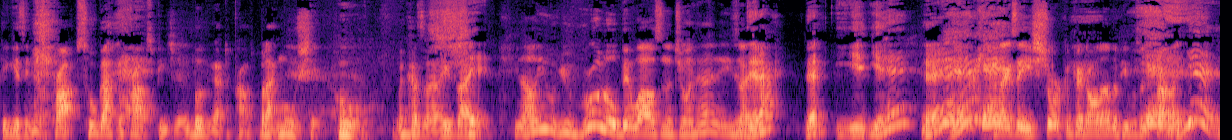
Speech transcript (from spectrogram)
he gives him his props. Who got the props? PJ Booger got the props. Black Moon shit. Who? Because uh, he's like, he's like, "Oh, you you grew a little bit while I was in the joint, huh?" And he's like, Did I? Yeah, yeah, Yeah, okay. Like I say, he's short compared to all the other people. So he's probably like, Yeah. yeah.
